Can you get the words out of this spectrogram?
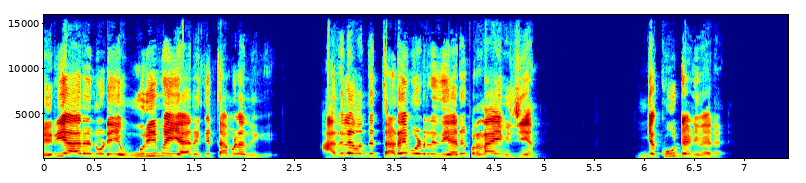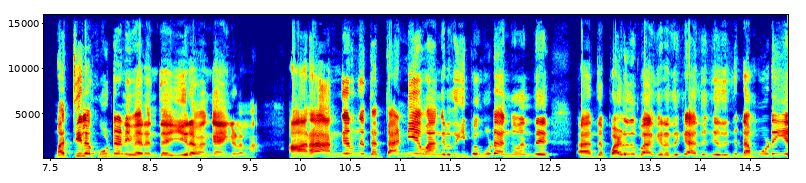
பெரியாரினுடைய உரிமை யாருக்கு? தமிழனுக்கு. அதில் வந்து தடைபடுறது யாரு? பிரணாய் விஜயன். இங்கே கூட்டணி வேறு. மத்தியில் கூட்டணி வேறு இந்த ஈர வெங்காயங்கள் எல்லாம். ஆனால் அங்கேருந்து இந்த தண்ணியை வாங்குறதுக்கு இப்போ கூட அங்கே வந்து அந்த பழுது பார்க்கறதுக்கு அதுக்கு இதுக்கு நம்முடைய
